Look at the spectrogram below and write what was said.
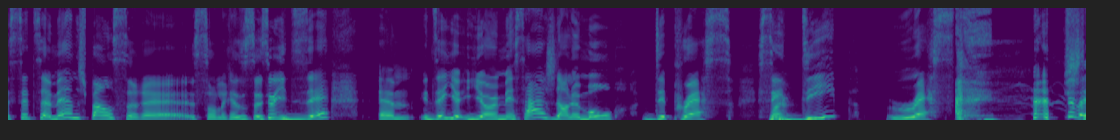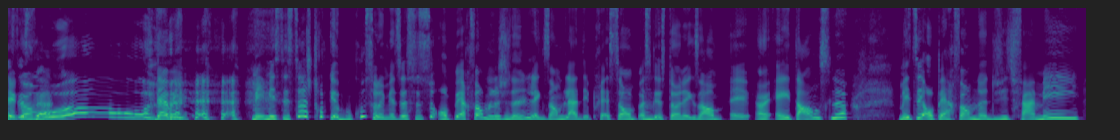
euh, cette semaine, je pense, sur, euh, sur les réseaux sociaux. Il disait, euh, il disait, il y, a, il y a un message dans le mot depress. C'est Ouais. deep rest. J'étais c'est comme, ça. Wow! Ben oui. Mais, mais c'est ça, je trouve que beaucoup sur les médias sociaux, on performe. Là, j'ai donné l'exemple de la dépression parce que c'est un exemple euh, un- intense, là. Mais tu sais, on performe notre vie de famille. Tu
